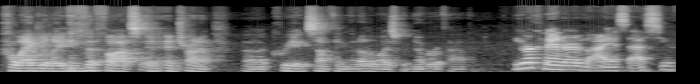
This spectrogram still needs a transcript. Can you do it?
coagulating the thoughts and, and trying to uh, create something that otherwise would never have happened. You were commander of the ISS. You've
